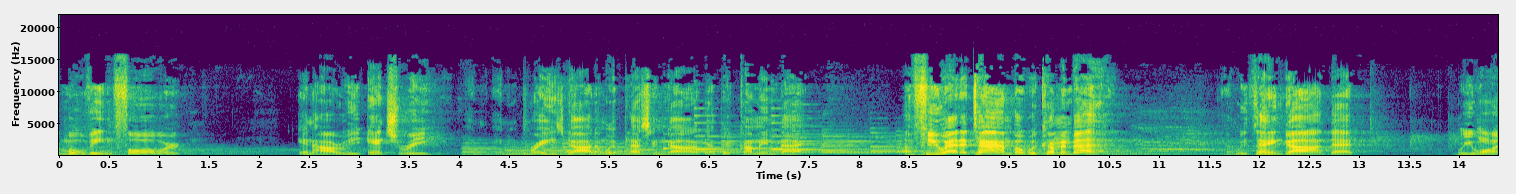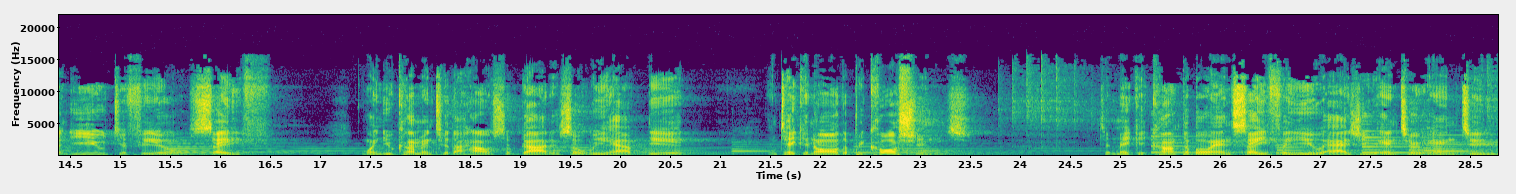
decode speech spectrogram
moving forward in our re entry and, and praise God, and we're blessing God that we're coming back a few at a time, but we're coming back. And we thank God that we want you to feel safe when you come into the house of God. And so we have did and taken all the precautions to make it comfortable and safe for you as you enter into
